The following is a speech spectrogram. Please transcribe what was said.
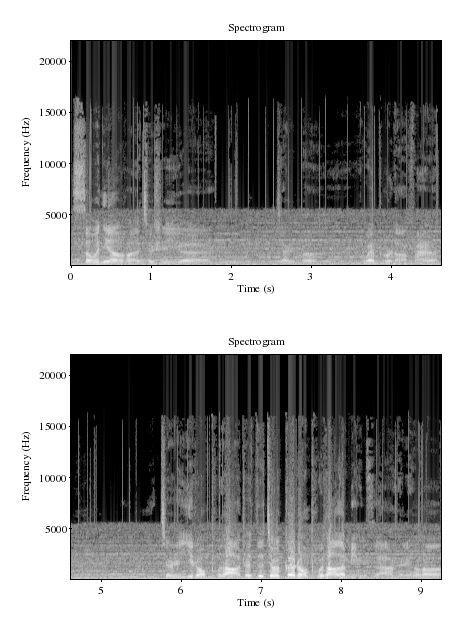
，Sauvignon 好像就是一个叫什么，我也不知道，反正就是一种葡萄，这这就是各种葡萄的名字啊。然后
